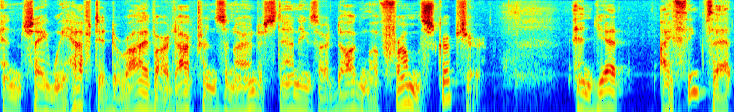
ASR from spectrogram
and say we have to derive our doctrines and our understandings, our dogma from Scripture. And yet, I think that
